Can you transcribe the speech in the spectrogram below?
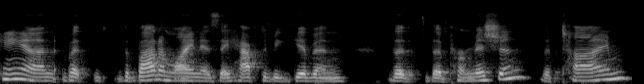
can but the bottom line is they have to be given the the permission the time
